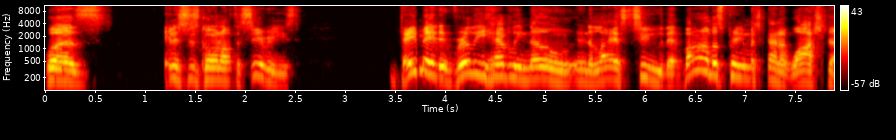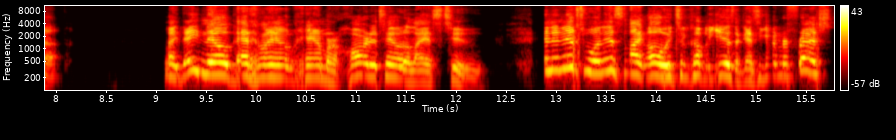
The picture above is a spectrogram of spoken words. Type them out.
was, and it's just going off the series they made it really heavily known in the last two that Bond was pretty much kind of washed up. Like they nailed that hammer hard as hell the last two. And then this one, it's like, oh, it took a couple years. I guess he got refreshed.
